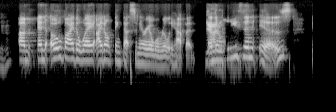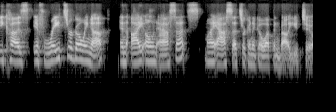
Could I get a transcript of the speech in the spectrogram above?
Mm-hmm. Um, and oh, by the way, I don't think that scenario will really happen. Yeah, and the reason is because if rates are going up and I own assets, my assets are going to go up in value too.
